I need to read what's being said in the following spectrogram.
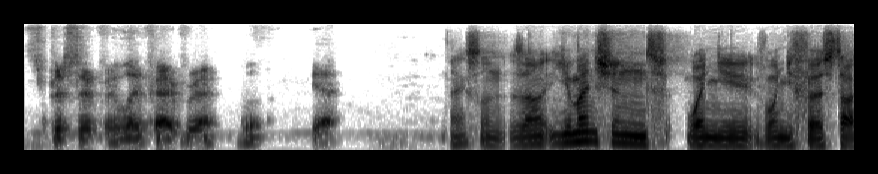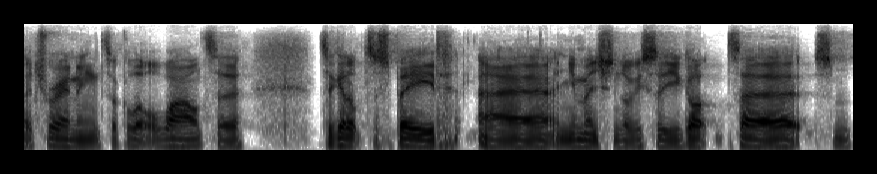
specifically favourite, but yeah. Excellent. So you mentioned when you when you first started training, it took a little while to to get up to speed, uh, and you mentioned obviously you got uh, some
